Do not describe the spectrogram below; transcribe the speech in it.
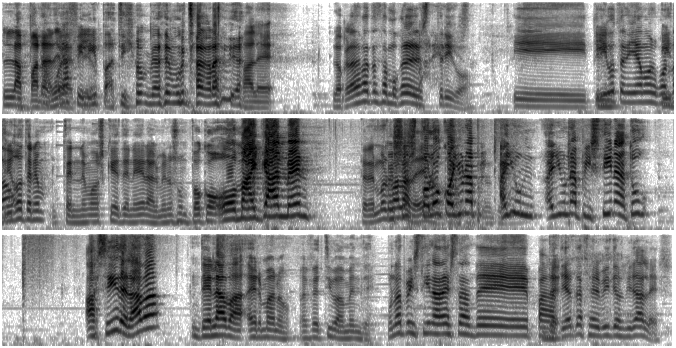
La panadera. Filipa, tío. Me hace mucha gracia. Vale. Lo que le hace falta a esta mujer es trigo. Y trigo Y- teníamos Y guardado. trigo tenem- tenemos que tener al menos un poco. ¡Oh my god, man! tenemos ¿Qué es bala de esto, loco? Hay una, hay, un, hay una piscina, tú. ¿Ah, sí? ¿De lava? De lava, hermano, efectivamente. Una piscina de estas de. para De- a hacer vídeos virales.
